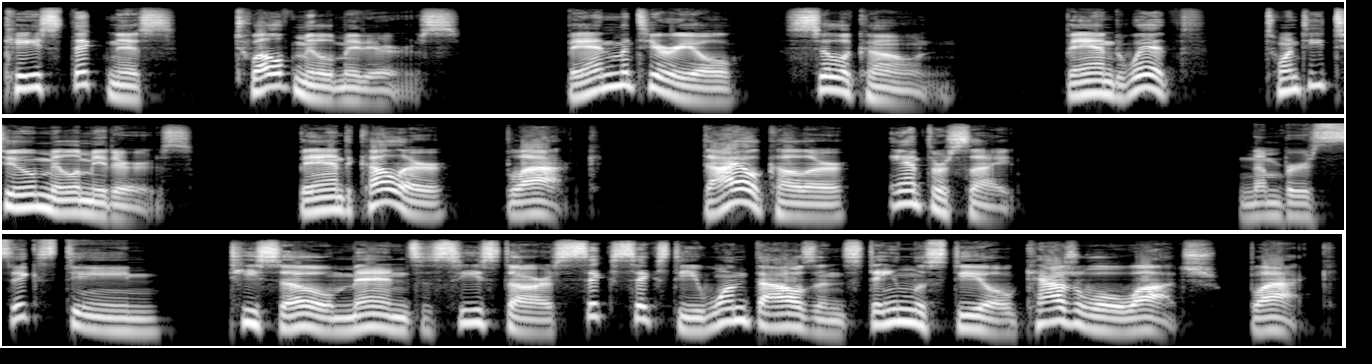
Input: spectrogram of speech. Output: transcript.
Case thickness 12 millimeters. Band material silicone. Band width 22 millimeters. Band color black. Dial color anthracite. Number 16. Tissot Men's Seastar 660 1000 stainless steel casual watch, black.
